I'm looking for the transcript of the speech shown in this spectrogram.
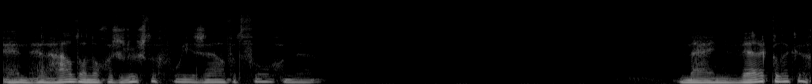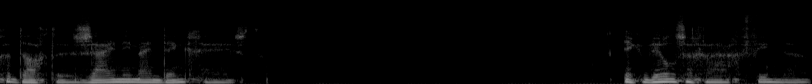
En herhaal dan nog eens rustig voor jezelf het volgende. Mijn werkelijke gedachten zijn in mijn denkgeest. Ik wil ze graag vinden.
